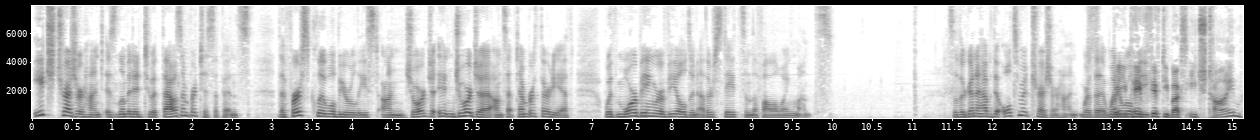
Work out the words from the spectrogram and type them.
Each treasure hunt is limited to a thousand participants. The first clue will be released on Georgia in Georgia on September 30th, with more being revealed in other states in the following months. So they're going to have the ultimate treasure hunt, where the winner you will pay be. fifty bucks each time.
